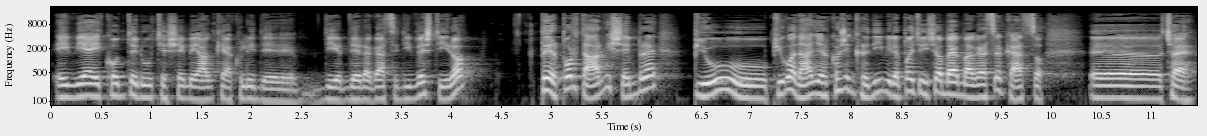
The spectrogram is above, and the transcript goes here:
e i miei contenuti assieme anche anche a quelli dei, dei, dei ragazzi di Investiro per portarvi sempre più, più guadagni, è una cosa incredibile. Poi ti dici, vabbè, ma grazie al cazzo, eh, cioè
